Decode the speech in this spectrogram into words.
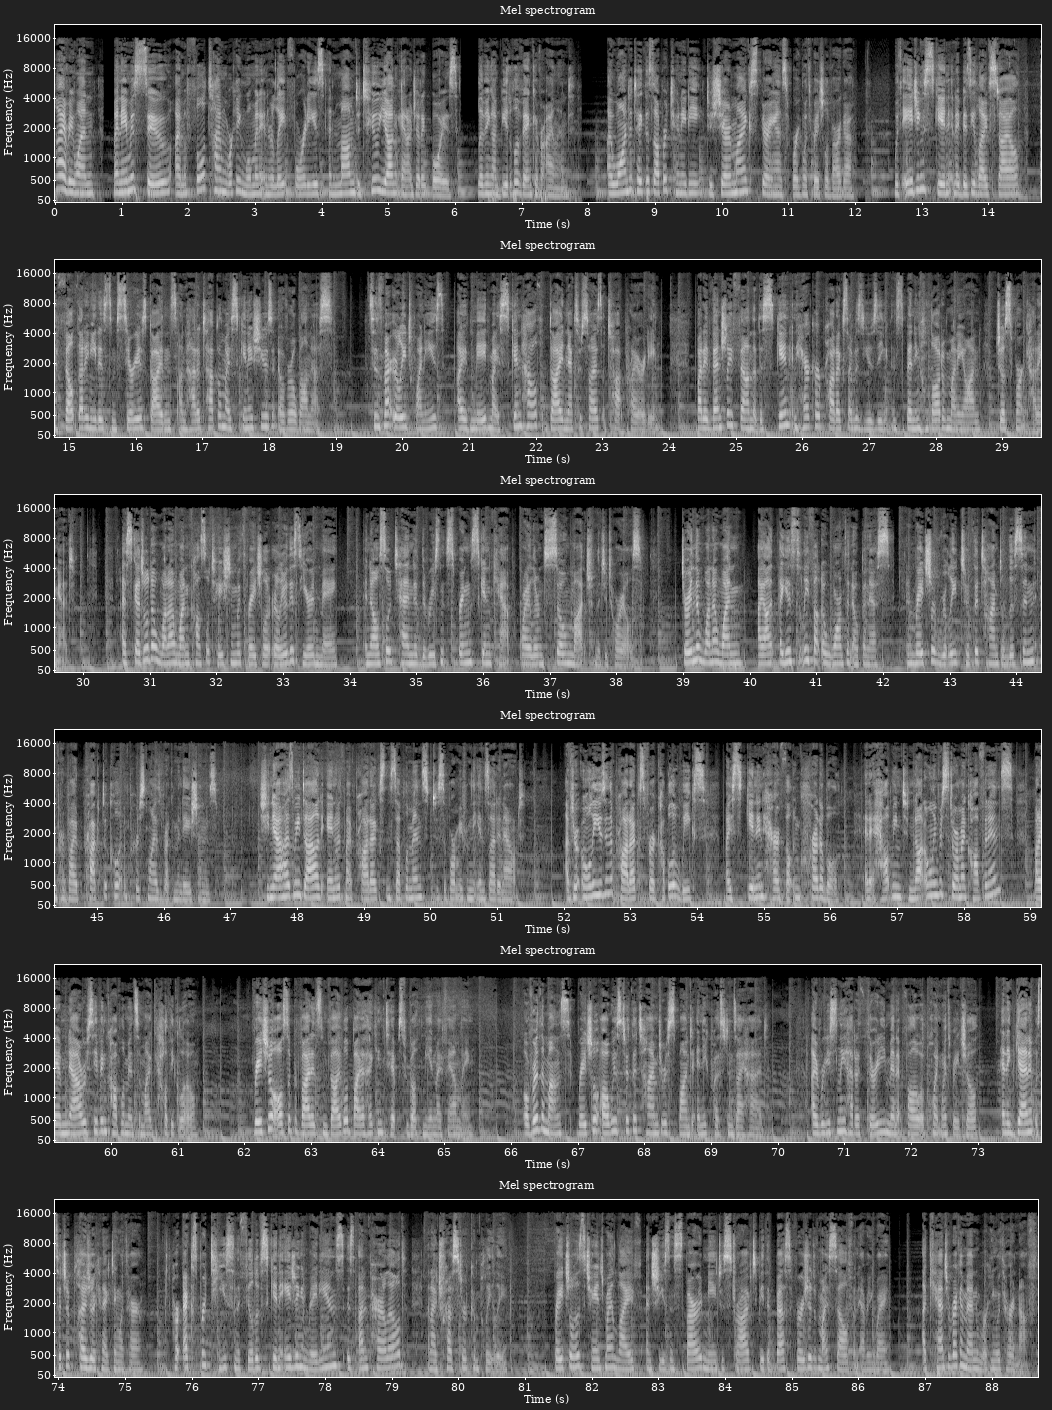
Hi, everyone. My name is Sue. I'm a full time working woman in her late 40s and mom to two young, energetic boys living on beautiful Vancouver Island. I wanted to take this opportunity to share my experience working with Rachel Varga. With aging skin and a busy lifestyle, I felt that I needed some serious guidance on how to tackle my skin issues and overall wellness. Since my early 20s, I have made my skin health, diet, and exercise a top priority but I eventually found that the skin and hair care products I was using and spending a lot of money on just weren't cutting it. I scheduled a one on one consultation with Rachel earlier this year in May and also attended the recent spring skin camp where I learned so much from the tutorials. During the one on one, I instantly felt a warmth and openness, and Rachel really took the time to listen and provide practical and personalized recommendations. She now has me dialed in with my products and supplements to support me from the inside and out. After only using the products for a couple of weeks, my skin and hair felt incredible, and it helped me to not only restore my confidence, but I am now receiving compliments on my healthy glow. Rachel also provided some valuable biohacking tips for both me and my family. Over the months, Rachel always took the time to respond to any questions I had. I recently had a 30 minute follow up appointment with Rachel, and again, it was such a pleasure connecting with her. Her expertise in the field of skin aging and radiance is unparalleled, and I trust her completely. Rachel has changed my life and she has inspired me to strive to be the best version of myself in every way. I can't recommend working with her enough.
